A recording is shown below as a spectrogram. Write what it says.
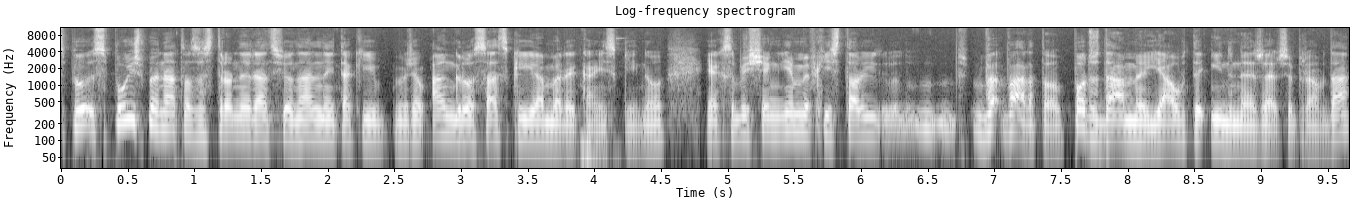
sp- spójrzmy na to ze strony racjonalnej, takiej powiedział, anglosaskiej i amerykańskiej. No, jak sobie sięgniemy w historii, warto, Poczdamy, Jałty, inne rzeczy, prawda?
